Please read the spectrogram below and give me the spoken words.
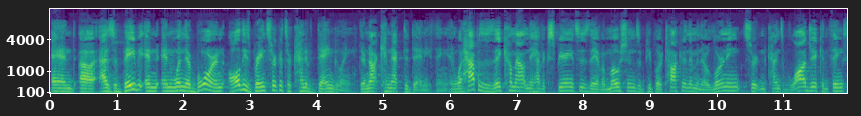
And uh, as a baby, and, and when they're born, all these brain circuits are kind of dangling. They're not connected to anything. And what happens is they come out and they have experiences, they have emotions, and people are talking to them, and they're learning certain kinds of logic and things.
